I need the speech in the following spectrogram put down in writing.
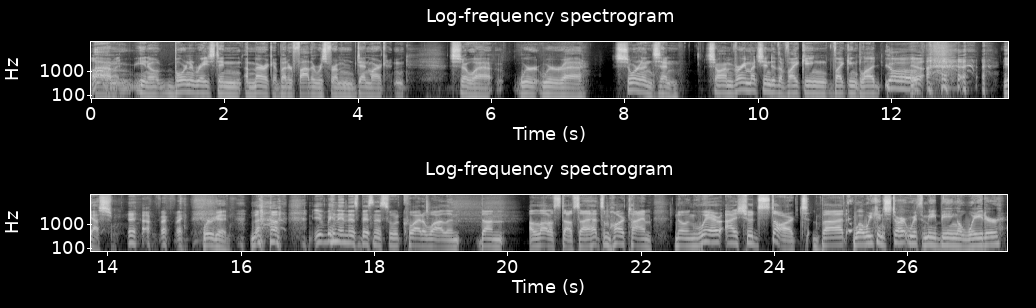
Oh, um, you know, born and raised in America, but her father was from Denmark, and so uh, we're we're uh, Sorensen. So I'm very much into the Viking Viking blood. Oh, Yeah. yes, yeah, perfect. we're good. No, you've been in this business for quite a while and done a lot of stuff. So I had some hard time knowing where I should start. But Well, we can start with me being a waiter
